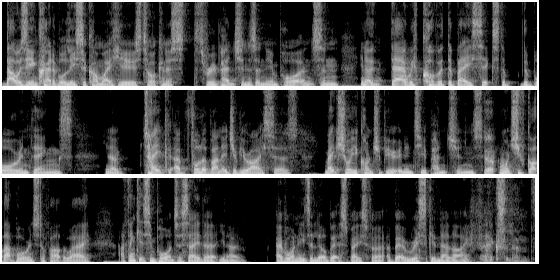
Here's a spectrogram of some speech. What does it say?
That was the incredible Lisa Conway Hughes talking us through pensions and the importance. And, you know, there we've covered the basics, the, the boring things. You know, take a full advantage of your ISAs, make sure you're contributing into your pensions. Yep. And once you've got that boring stuff out of the way, I think it's important to say that, you know, everyone needs a little bit of space for a bit of risk in their life. Excellent.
